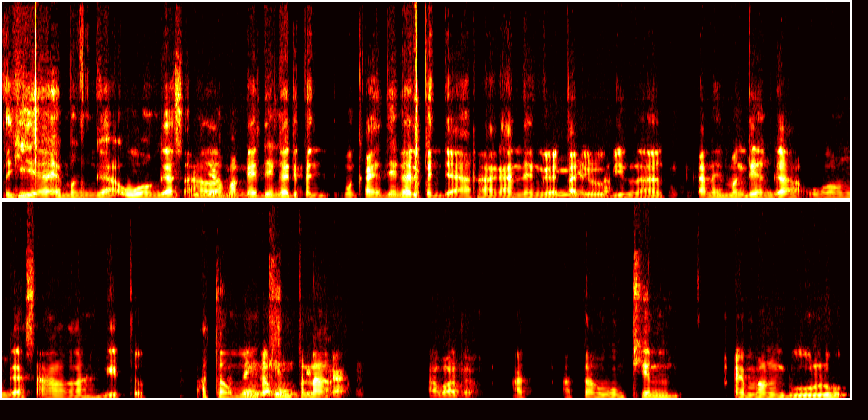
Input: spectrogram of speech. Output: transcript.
Iya emang nggak uang nggak salah Iya, makanya dia nggak dipen makanya dia nggak dipenjara kan yang Iya, tadi lu bilang karena emang dia nggak uang nggak salah gitu atau Tapi mungkin mungkin pernah kan? Apa tuh? atau mungkin emang dulu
